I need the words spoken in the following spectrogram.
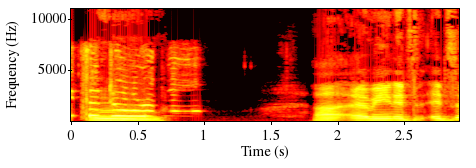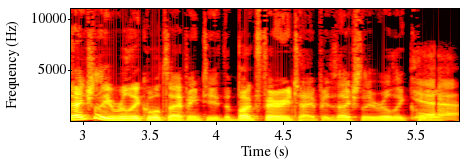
it's adorable. Ooh. Uh, I mean, it's it's actually really cool typing too. The Bug Fairy type is actually really cool. Yeah.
